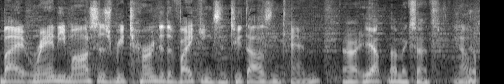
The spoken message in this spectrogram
by Randy Moss's return to the Vikings in 2010. All right. yeah, That makes sense. Yep.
